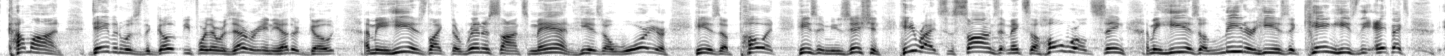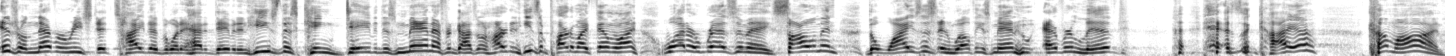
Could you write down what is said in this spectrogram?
Come on. David was the goat before there was ever any other goat. I mean, he is like the Renaissance man. He is a warrior. He is a poet. He's a musician. He writes the songs that makes the whole world sing. I mean, he is a leader. He is a king. He's the apex. Israel never reached its height of what it had at David. And he's this King David, this man after God's own heart. And he's a part of my family line. What a resume. Solomon, the wisest and wealthiest man who ever lived. Hezekiah, come on.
